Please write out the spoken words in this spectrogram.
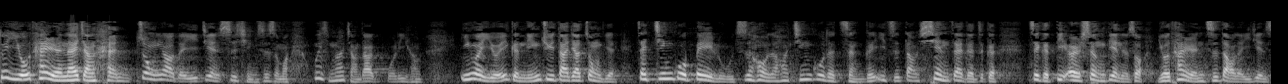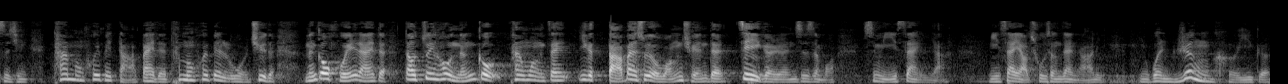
对犹太人来讲很重要的一件事情是什么？为什么要讲到伯利恒？因为有一个凝聚大家重点，在经过被掳之后，然后经过了整个一直到现在的这个这个第二圣殿的时候，犹太人知道的一件事情，他们会被打败的，他们会被掳去的，能够回来的，到最后能够盼望在一个打败所有王权的这个人是什么？是弥赛亚。弥赛亚出生在哪里？你问任何一个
